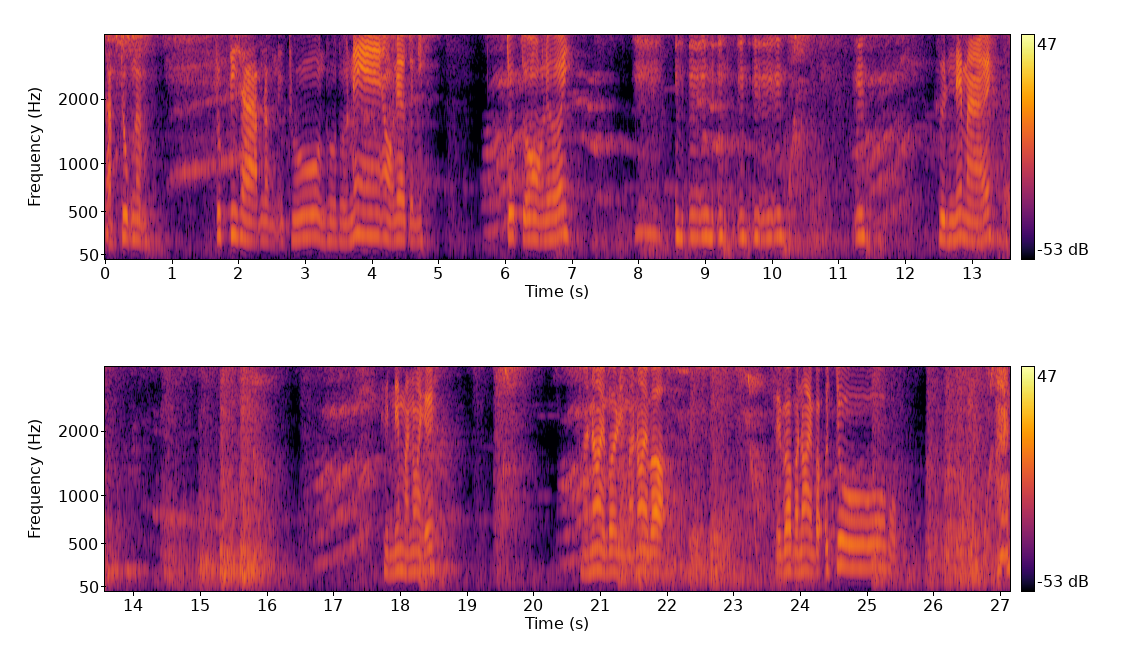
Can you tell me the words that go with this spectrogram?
สามจุกหนึ่งจุกที่สามหนึ่งไอ้ชูดูดูแน่ออกแล้วตัวนี้ จุกตัออกเลยหึ่นได้มาเอ้ยหึ่นได้มาหน่อยเอ้ยมาหน่อยบ่หรือมาหน่อยบ่ เห็นบ่มาหน่อยบ่โอ้โจฮัน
